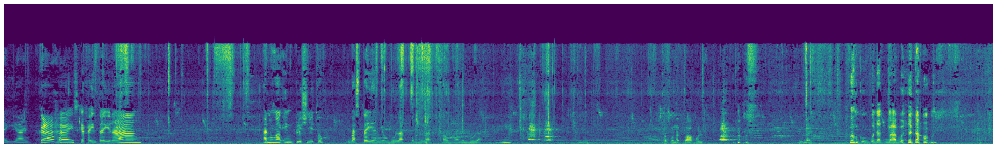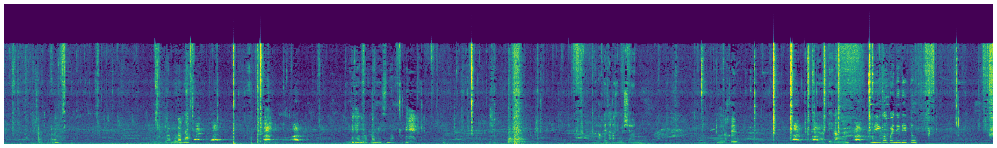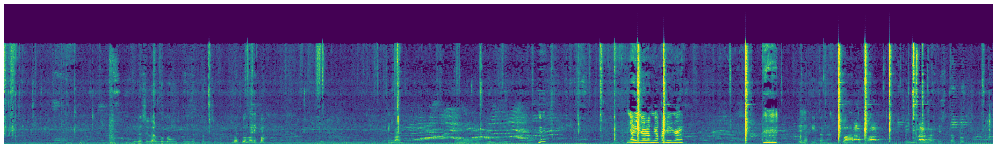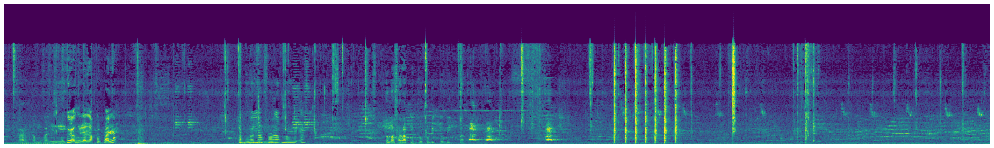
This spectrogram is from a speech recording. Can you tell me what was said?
Ayan, guys. Kakain tayo ng... Ano nga English nito? Basta yan yung bula. Ito bula. Tawag namin bula. Mm. Coconut bubble. Gulay. Kukunat bubble lang. Lamulap. Na. Hindi na masyado. Ang laki. Hati lang yan. Hindi ikaw pwede dito. Hindi na sila ang lumayas. Nandyan pa rin sila. Ba't bumalik ba? Ilan? Hmm? Ngayon na lang yan kanina eh. Hindi nakita na. Gwapo to ah. Sino kayong artista to? Parang kamukha ni Nico. Uy, ang lalaki pala. Uy, masarap, maliit. Ito masarap. Magtutubig-tubig pa.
